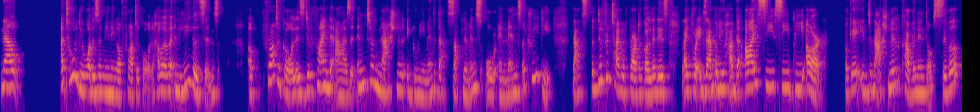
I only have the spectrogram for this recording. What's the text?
Now I told you what is the meaning of protocol. However, in legal sense, a protocol is defined as an international agreement that supplements or amends a treaty. That's a different type of protocol. That is, like, for example, you have the ICCPR, okay, International Covenant of Civil.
